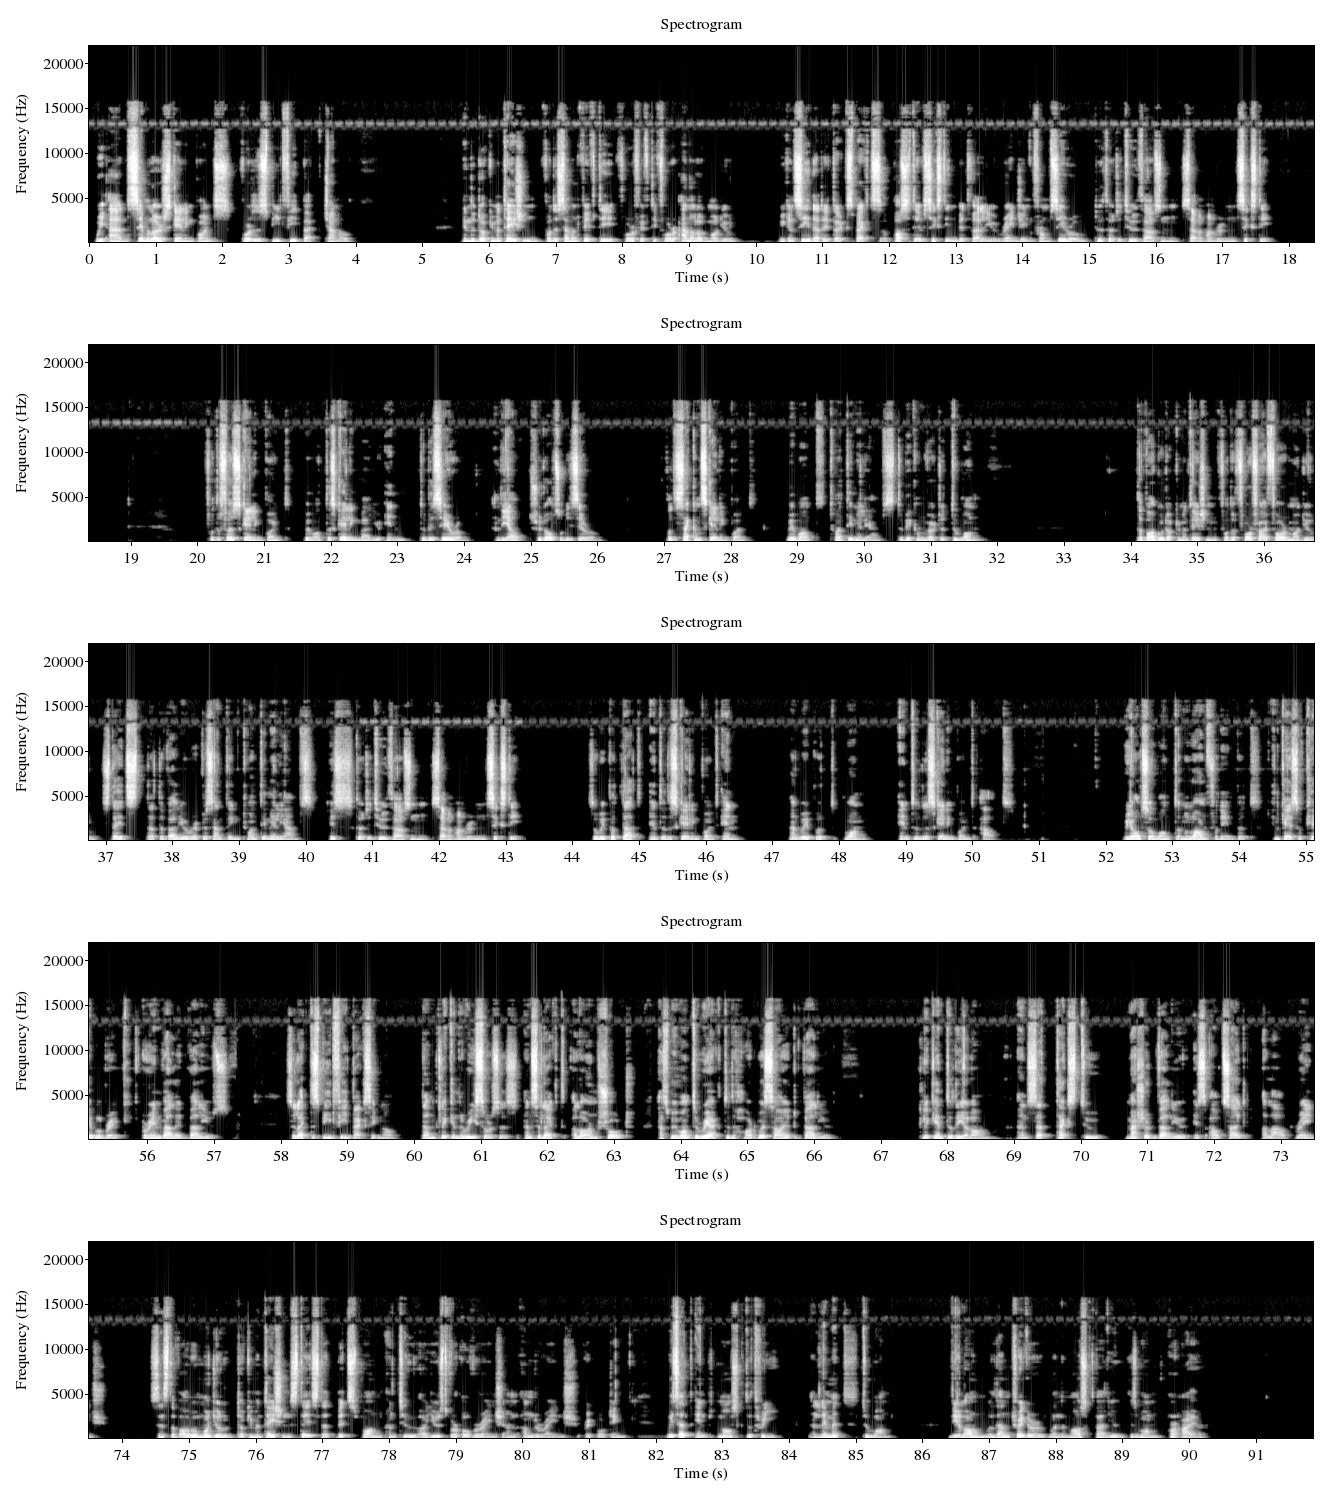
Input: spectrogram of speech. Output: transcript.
We add similar scaling points for the speed feedback channel. In the documentation for the 750-454 analog module, we can see that it expects a positive 16-bit value ranging from 0 to 32,760. For the first scaling point, we want the scaling value in to be 0, and the out should also be 0. For the second scaling point, we want 20 mA to be converted to 1. The Wago documentation for the 454 module states that the value representing 20 mA is 32,760. So we put that into the scaling point in, and we put 1 into the scaling point out. We also want an alarm for the input in case of cable break or invalid values. Select the speed feedback signal, then click in the resources and select Alarm Short as we want to react to the hardware side value. Click into the alarm and set text to Measured value is outside allowed range. Since the Wago module documentation states that bits 1 and 2 are used for overrange and underrange reporting, we set input mask to 3 and limit to 1. The alarm will then trigger when the masked value is 1 or higher.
